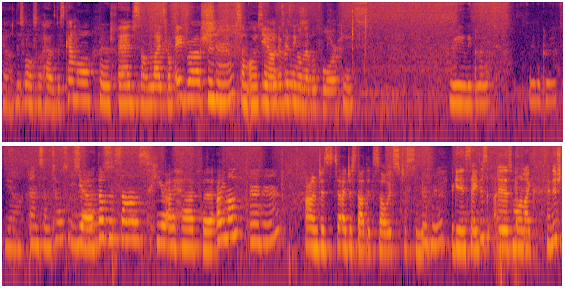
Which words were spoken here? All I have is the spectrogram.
Yeah, this also has this camel Perfect. and some lights from Airbrush. Mm-hmm. Some OSL Yeah, details. everything on level four. Yes. Really great. Really great. Yeah. And some thousand Sons. Yeah. Thousand Sons. Here I have uh, Ahriman. Mm-hmm. I'm just I just started, so it's just in the Mm-hmm. beginning stages. It's more like finished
